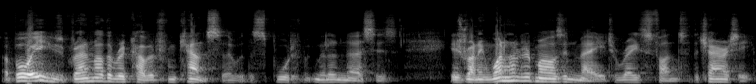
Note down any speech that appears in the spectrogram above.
A boy whose grandmother recovered from cancer with the support of Macmillan nurses is running 100 miles in May to raise funds for the charity.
